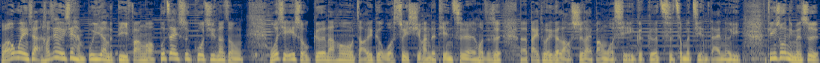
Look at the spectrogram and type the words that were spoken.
我要问一下，好像有一些很不一样的地方哦，不再是过去那种我写一首歌，然后找一个我最喜欢的填词人，或者是呃拜托一个老师来帮我写一个歌词这么简单而已。听说你们是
